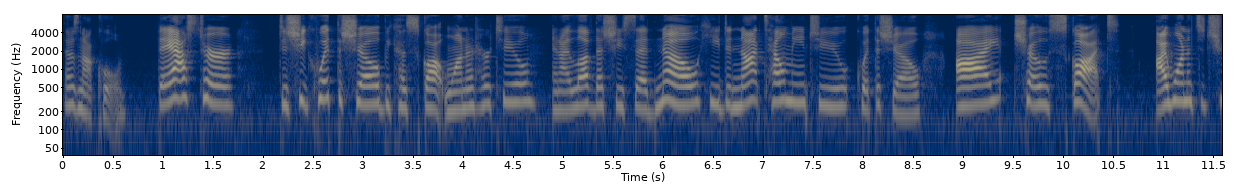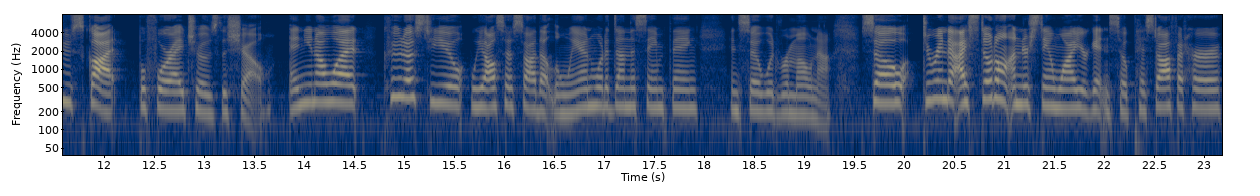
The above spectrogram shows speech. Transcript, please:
that was not cool. They asked her, did she quit the show because Scott wanted her to? And I love that she said, No, he did not tell me to quit the show. I chose Scott. I wanted to choose Scott before I chose the show. And you know what? Kudos to you. We also saw that Luann would have done the same thing, and so would Ramona. So, Dorinda, I still don't understand why you're getting so pissed off at her.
